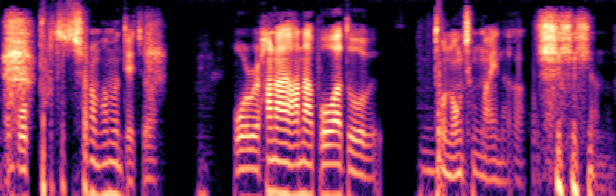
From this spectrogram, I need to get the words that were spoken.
뭐 프로토스처럼 하면 되죠. 뭘 하나 하나 뽑아도 음. 돈 엄청 많이 나가고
